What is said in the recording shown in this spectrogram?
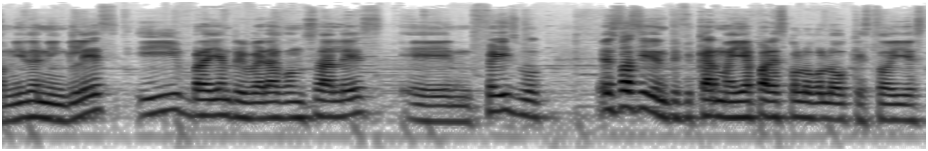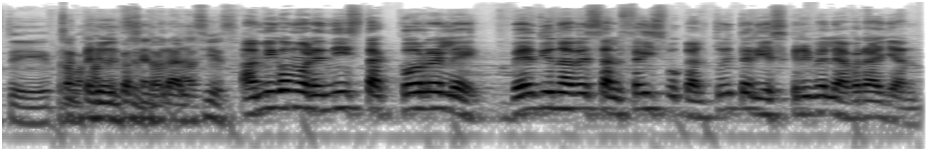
sonido en inglés, y Brian Rivera González en Facebook. Es fácil identificarme, ahí aparezco luego, luego que estoy este, trabajando en Periódico Central. Central. Así es. Amigo morenista, córrele, ve de una vez al Facebook, al Twitter y escríbele a Brian.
